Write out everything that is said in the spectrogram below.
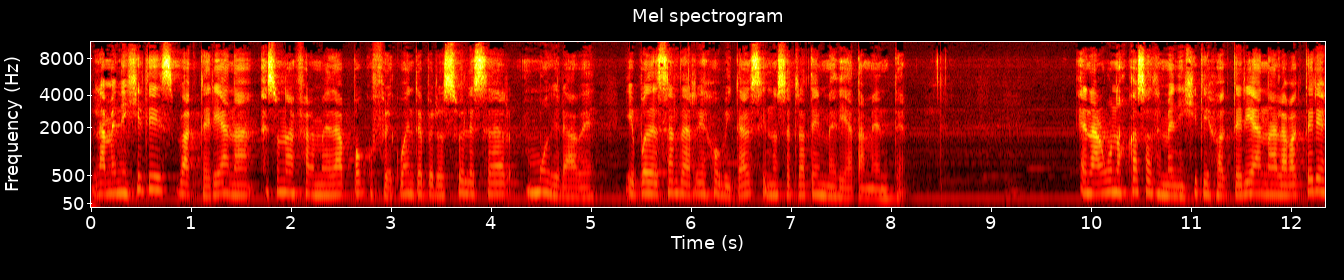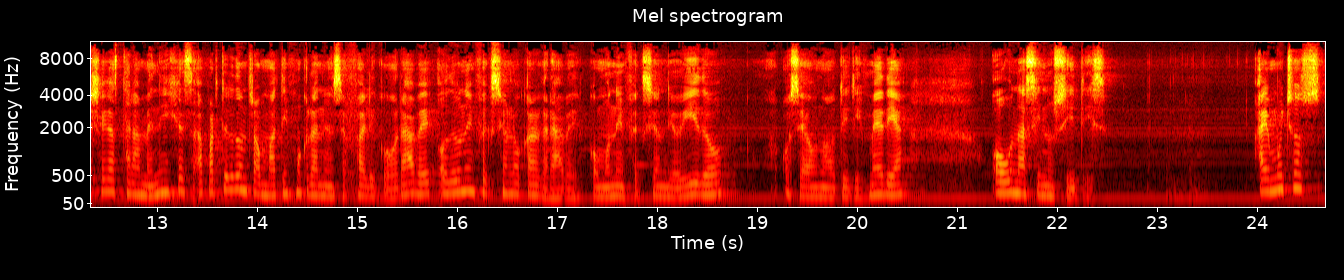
La meningitis bacteriana es una enfermedad poco frecuente pero suele ser muy grave y puede ser de riesgo vital si no se trata inmediatamente. En algunos casos de meningitis bacteriana, la bacteria llega hasta la meninges a partir de un traumatismo cráneoencefálico grave o de una infección local grave, como una infección de oído, o sea, una otitis media, o una sinusitis. Hay muchos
